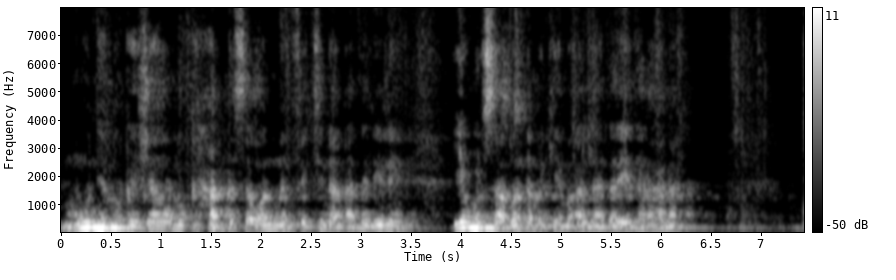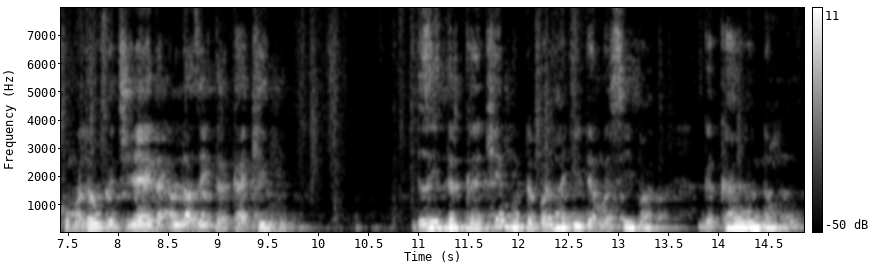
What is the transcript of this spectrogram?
Mu ne muka jawo muka haddasa wannan fitina a dalilin yawan sabon da muke ma Allah dare da rana. Kuma lokaci yayi da Allah zai darkake mu da zai darkake mu da bala'i da masifa ga kawunanmu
